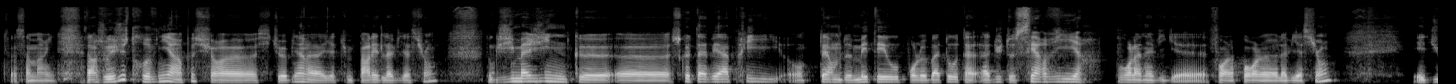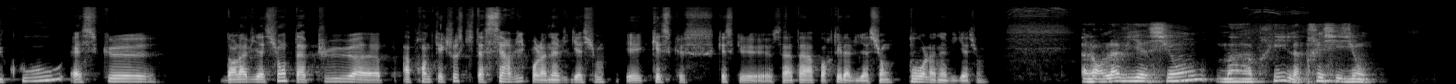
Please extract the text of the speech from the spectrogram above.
Ça, ça marine. Alors, je voulais juste revenir un peu sur, euh, si tu veux bien, là, tu me parlais de l'aviation. Donc, j'imagine que euh, ce que tu avais appris en termes de météo pour le bateau a, dû te servir pour la pour l'aviation. Et du coup, est-ce que dans l'aviation, tu as pu euh, apprendre quelque chose qui t'a servi pour la navigation? Et qu'est-ce que qu'est-ce que ça t'a apporté l'aviation pour la navigation? Alors, l'aviation m'a appris la précision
